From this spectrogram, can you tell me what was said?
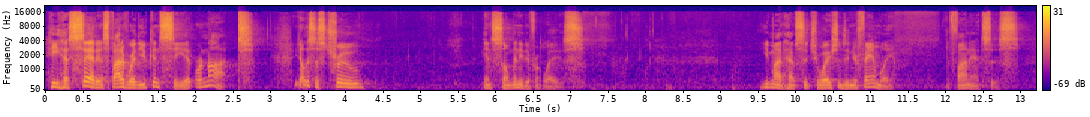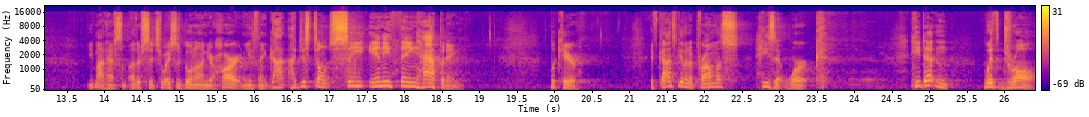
he has said in spite of whether you can see it or not. You know, this is true in so many different ways. You might have situations in your family, your finances, You might have some other situations going on in your heart, and you think, God, I just don't see anything happening. Look here. If God's given a promise, He's at work. He doesn't withdraw,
